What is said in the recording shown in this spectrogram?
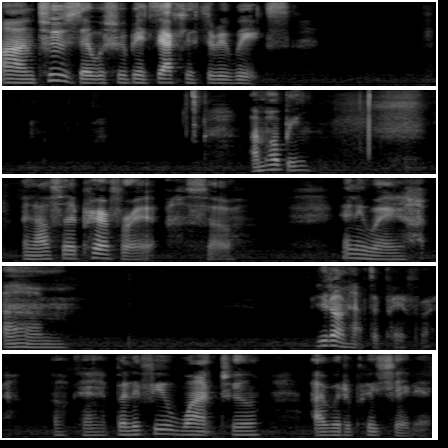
on Tuesday, which would be exactly three weeks. I'm hoping. And I'll say a prayer for it. So, anyway, um, you don't have to pray for it, okay? But if you want to, I would appreciate it.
